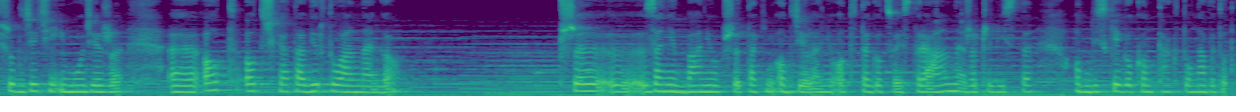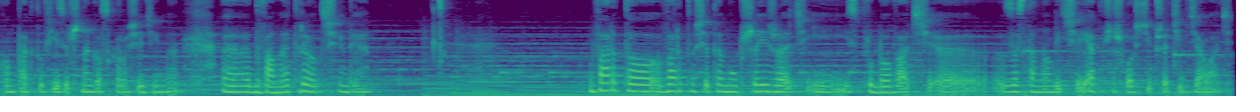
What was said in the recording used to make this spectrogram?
wśród dzieci i młodzieży e, od, od świata wirtualnego. Przy e, zaniedbaniu, przy takim oddzieleniu od tego, co jest realne, rzeczywiste, od bliskiego kontaktu, nawet od kontaktu fizycznego, skoro siedzimy e, dwa metry od siebie. Warto, warto się temu przyjrzeć i, spróbować zastanowić się, jak w przyszłości przeciwdziałać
